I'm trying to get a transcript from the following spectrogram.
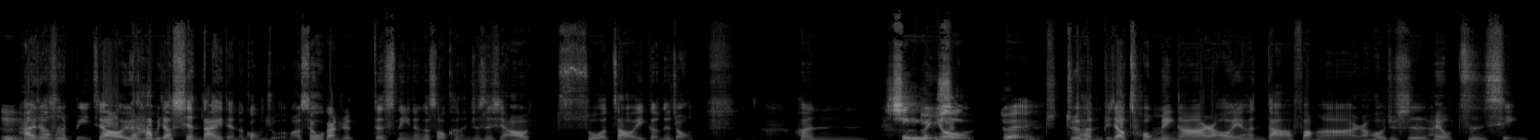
嗯，她就是比较，因为她比较现代一点的公主了嘛，所以我感觉 Disney 那个时候可能就是想要塑造一个那种很很有，对，就是很比较聪明啊，然后也很大方啊，然后就是很有自信，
